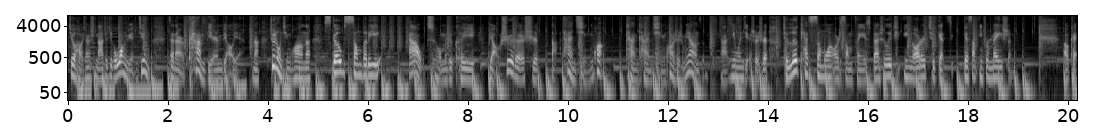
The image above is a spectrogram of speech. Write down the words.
就好像是拿着这个望远镜在那儿看别人表演。那这种情况呢，scope somebody。Out，我们就可以表示的是打探情况，看看情况是什么样子啊。英文解释是 to look at someone or something, especially in order to get get some information. OK，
